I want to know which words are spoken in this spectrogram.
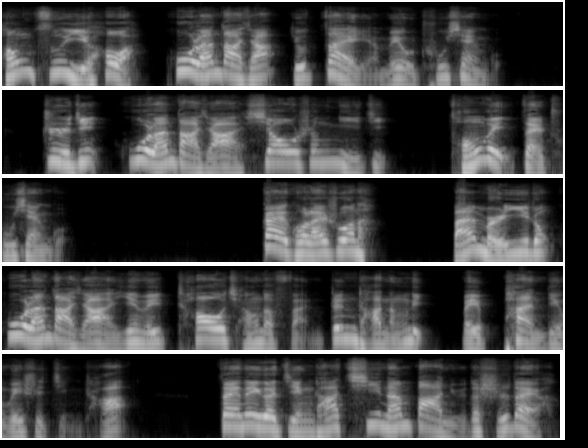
从此以后啊，呼兰大侠就再也没有出现过，至今。呼兰大侠销声匿迹，从未再出现过。概括来说呢，版本一中，呼兰大侠因为超强的反侦查能力，被判定为是警察。在那个警察欺男霸女的时代啊，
